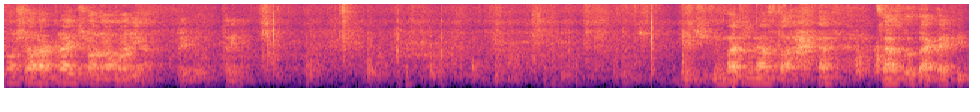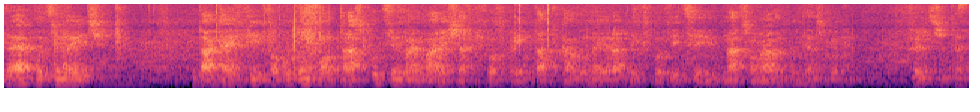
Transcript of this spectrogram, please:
Doșara Craici, Ana Maria, premiul 3. Deci, imaginea asta, ți-am spus, dacă ai fi tăiat puțin aici, dacă ai fi făcut un contrast puțin mai mare și ar fi fost printat ca lumea, era de expoziție națională, putem spune. Felicitări!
